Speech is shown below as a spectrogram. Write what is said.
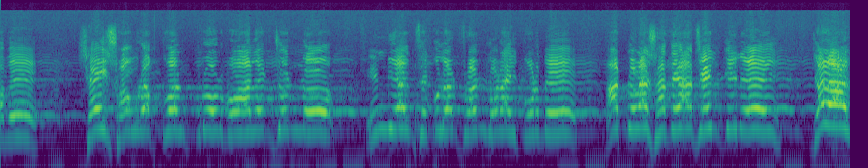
হবে। সেই সংরক্ষণ পুনর্বহালের জন্য ইন্ডিয়ান সেকুলার ফ্রন্ট লড়াই করবে। আপনারা সাথে আছেন কি নেই? জানান,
